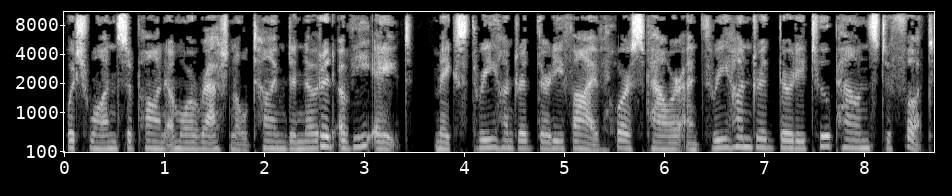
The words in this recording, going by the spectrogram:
which once upon a more rational time denoted a V8, makes 335 horsepower and 332 pounds to foot,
